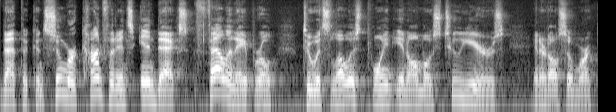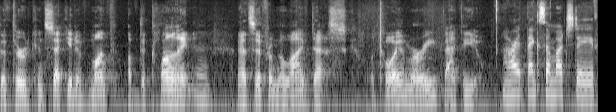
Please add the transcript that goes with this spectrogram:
that the Consumer Confidence Index fell in April to its lowest point in almost two years, and it also marked the third consecutive month of decline. Mm. That's it from the live desk. Latoya, Marie, back to you. All right, thanks so much, Steve.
